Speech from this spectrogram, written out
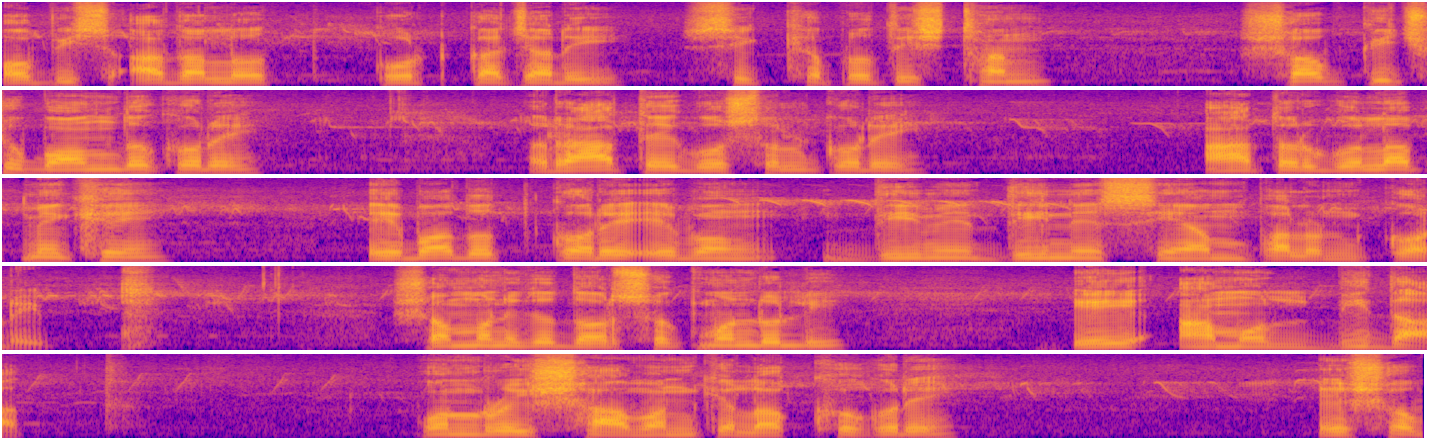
অফিস আদালত, কোর্ট কাচারি, শিক্ষা প্রতিষ্ঠান সব কিছু বন্ধ করে রাতে গোসল করে, আতর গোলাপ মেখে, এবাদত করে এবং দিনে দিনে শ্যাম পালন করে। সম্মানিত দর্শক মণ্ডলী, এই আমল বিদাত। পনেরোই শ্রাবণকে লক্ষ্য করে এসব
